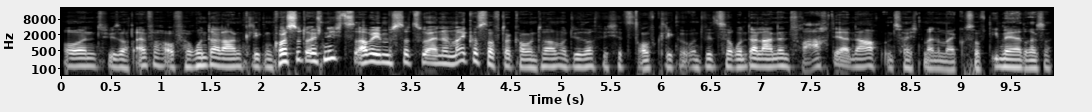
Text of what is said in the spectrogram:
Und wie gesagt, einfach auf Herunterladen klicken. Kostet euch nichts, aber ihr müsst dazu einen Microsoft-Account haben. Und wie gesagt, wenn ich jetzt draufklicke und will es herunterladen, dann fragt er nach und zeigt meine Microsoft-E-Mail-Adresse.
